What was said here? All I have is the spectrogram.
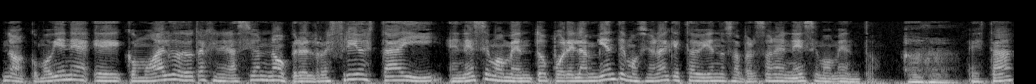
No, como viene eh, como algo de otra generación, no, pero el resfrío está ahí en ese momento por el ambiente emocional que está viviendo esa persona en ese momento. ¿Está?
